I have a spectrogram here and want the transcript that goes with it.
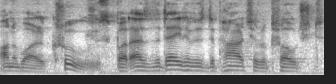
on a world cruise. But as the date of his departure approached,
